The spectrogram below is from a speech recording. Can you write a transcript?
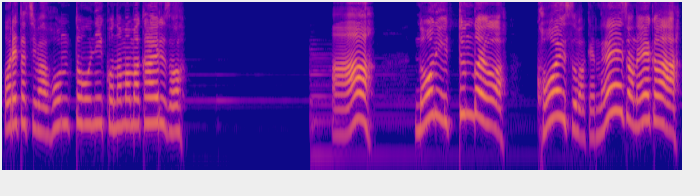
俺たちは本当にこのまま帰るぞ。ああ、何言ってんだよ。返すわけねえじゃねえか。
